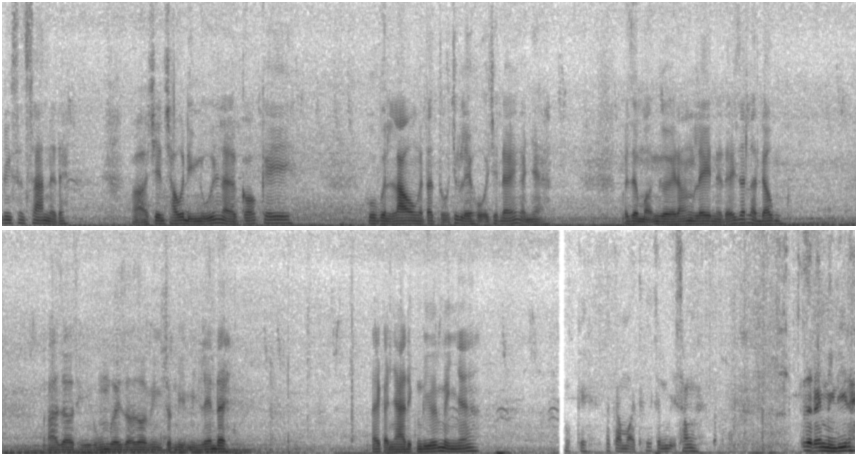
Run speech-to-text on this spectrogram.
Viên Sơn San ở đây. Và ở trên sau cái đỉnh núi là có cái khu vườn lau, người ta tổ chức lễ hội trên đấy cả nhà. Bây giờ mọi người đang lên ở đấy rất là đông. Và giờ thì cũng 10 giờ rồi, mình chuẩn bị mình lên đây. Đây, cả nhà đi cùng đi với mình nhé. Ok, tất cả mọi thứ chuẩn bị xong. Giờ đây mình đi đây.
